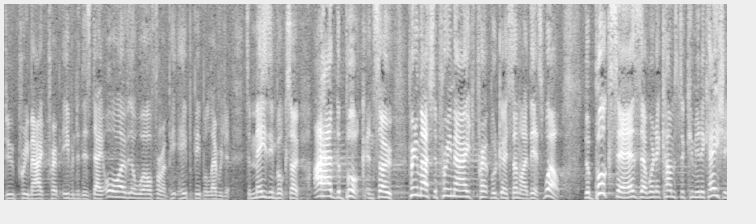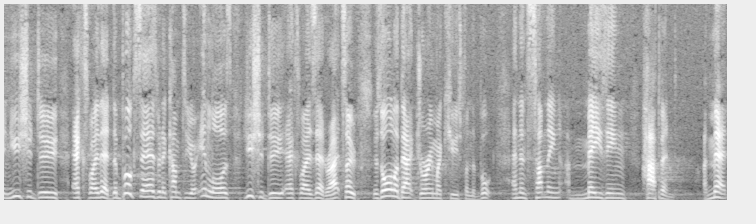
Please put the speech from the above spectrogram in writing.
do pre marriage prep even to this day all over the world from a heap of people leverage it. It's an amazing book. So I had the book. And so pretty much the pre marriage prep would go something like this. Well, the book says that when it comes to communication, you should do X, Y, Z. The book says when it comes to your in laws, you should do X, Y, Z, right? So it was all about drawing my cues from the book. And then something amazing happened. I met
